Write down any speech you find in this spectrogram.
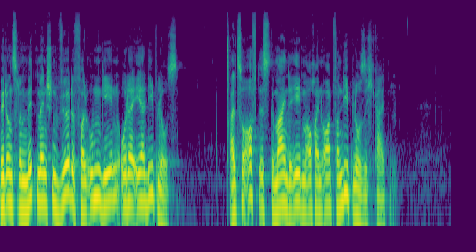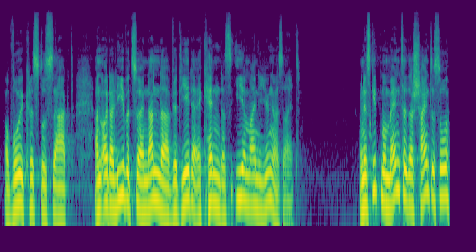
mit unseren Mitmenschen würdevoll umgehen oder eher lieblos. Allzu oft ist Gemeinde eben auch ein Ort von Lieblosigkeiten obwohl Christus sagt, an eurer Liebe zueinander wird jeder erkennen, dass ihr meine Jünger seid. Und es gibt Momente, da scheint es so,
